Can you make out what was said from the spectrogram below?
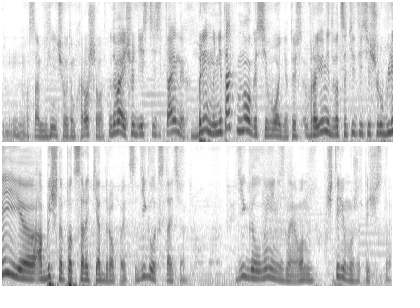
На самом деле ничего там хорошего. Ну давай еще 10 из тайных. Блин, ну не так много сегодня. То есть в районе 20 тысяч рублей э, обычно под 40 дропается. Дигл, кстати. Дигл, ну я не знаю, он 4 может тысячи стоит.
